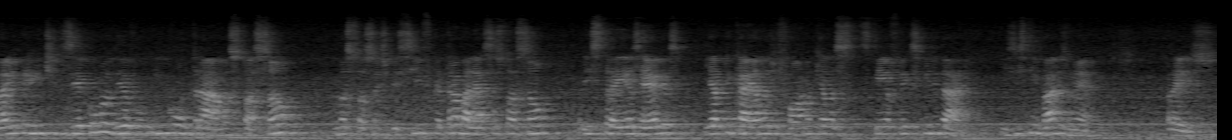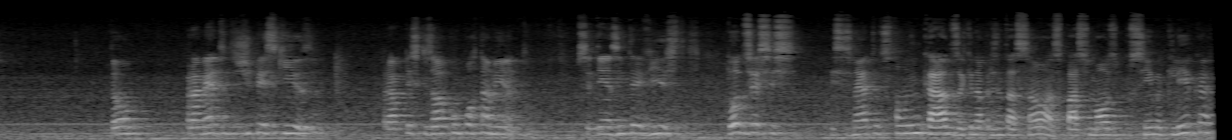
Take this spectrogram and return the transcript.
vai me permitir dizer como eu devo encontrar uma situação, uma situação específica, trabalhar essa situação, extrair as regras e aplicar elas de forma que elas tenham flexibilidade. Existem vários métodos para isso. Então, para métodos de pesquisa, para pesquisar o comportamento, você tem as entrevistas. Todos esses, esses métodos estão linkados aqui na apresentação. As passa o mouse por cima, clica,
